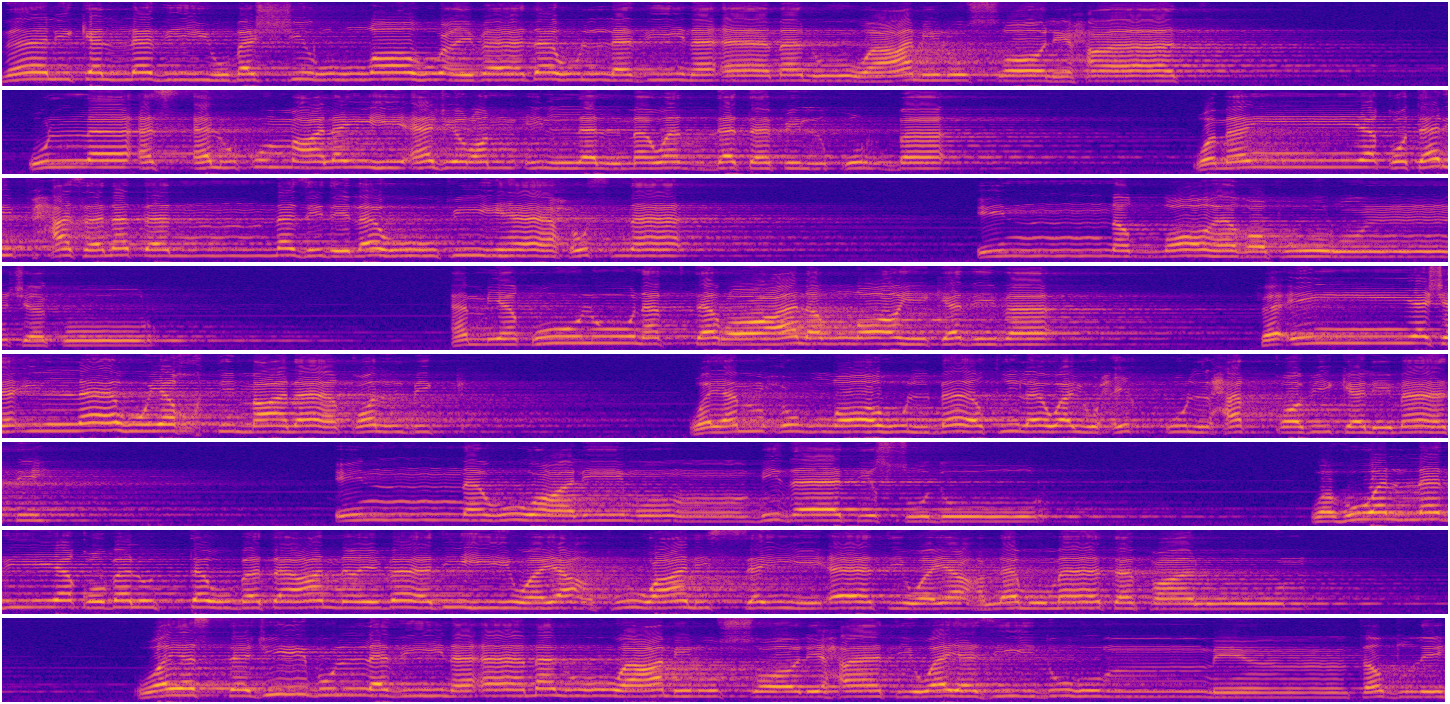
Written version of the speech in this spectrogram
ذلك الذي يبشر الله عباده الذين امنوا وعملوا الصالحات قل لا اسالكم عليه اجرا الا الموده في القربى ومن يقترف حسنه نزد له فيها حسنا ان الله غفور شكور. ام يقولون افترى على الله كذبا فان يشا الله يختم على قلبك ويمحو الله الباطل ويحق الحق بكلماته إنه عليم بذات الصدور. وهو الذي يقبل التوبة عن عباده ويعفو عن السيئات ويعلم ما تفعلون. ويستجيب الذين آمنوا وعملوا الصالحات ويزيدهم من فضله.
